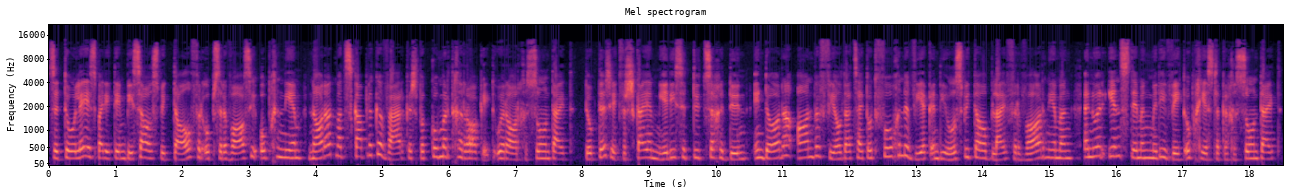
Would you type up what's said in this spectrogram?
Setole is by die Tembisa Hospitaal vir observasie opgeneem nadat maatskaplike werkers bekommerd geraak het oor haar gesondheid. Dokters het verskeie mediese toetse gedoen en daarna aanbeveel dat sy tot volgende week in die hospitaal bly vir waarneming in ooreenstemming met die Wet op Geestelike Gesondheid.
